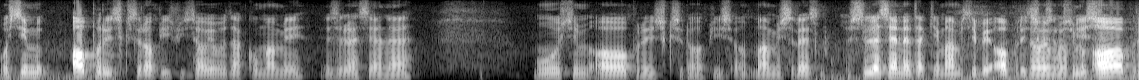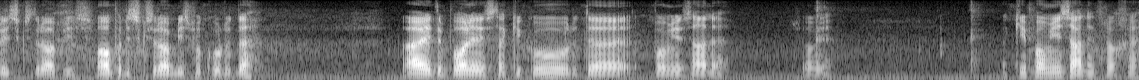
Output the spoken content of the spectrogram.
Musimy oprysk zrobić, widzowie, bo taką mamy zlecenę. Musimy oprysk zrobić. O, mamy śles- śledzione takie, mamy sobie oprysk Dobra, zrobić. musimy oprysk zrobić. Oprysk zrobić, po kurde. Aj, te pole jest takie kurde pomieszane. Sobie. Takie pomieszane trochę.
